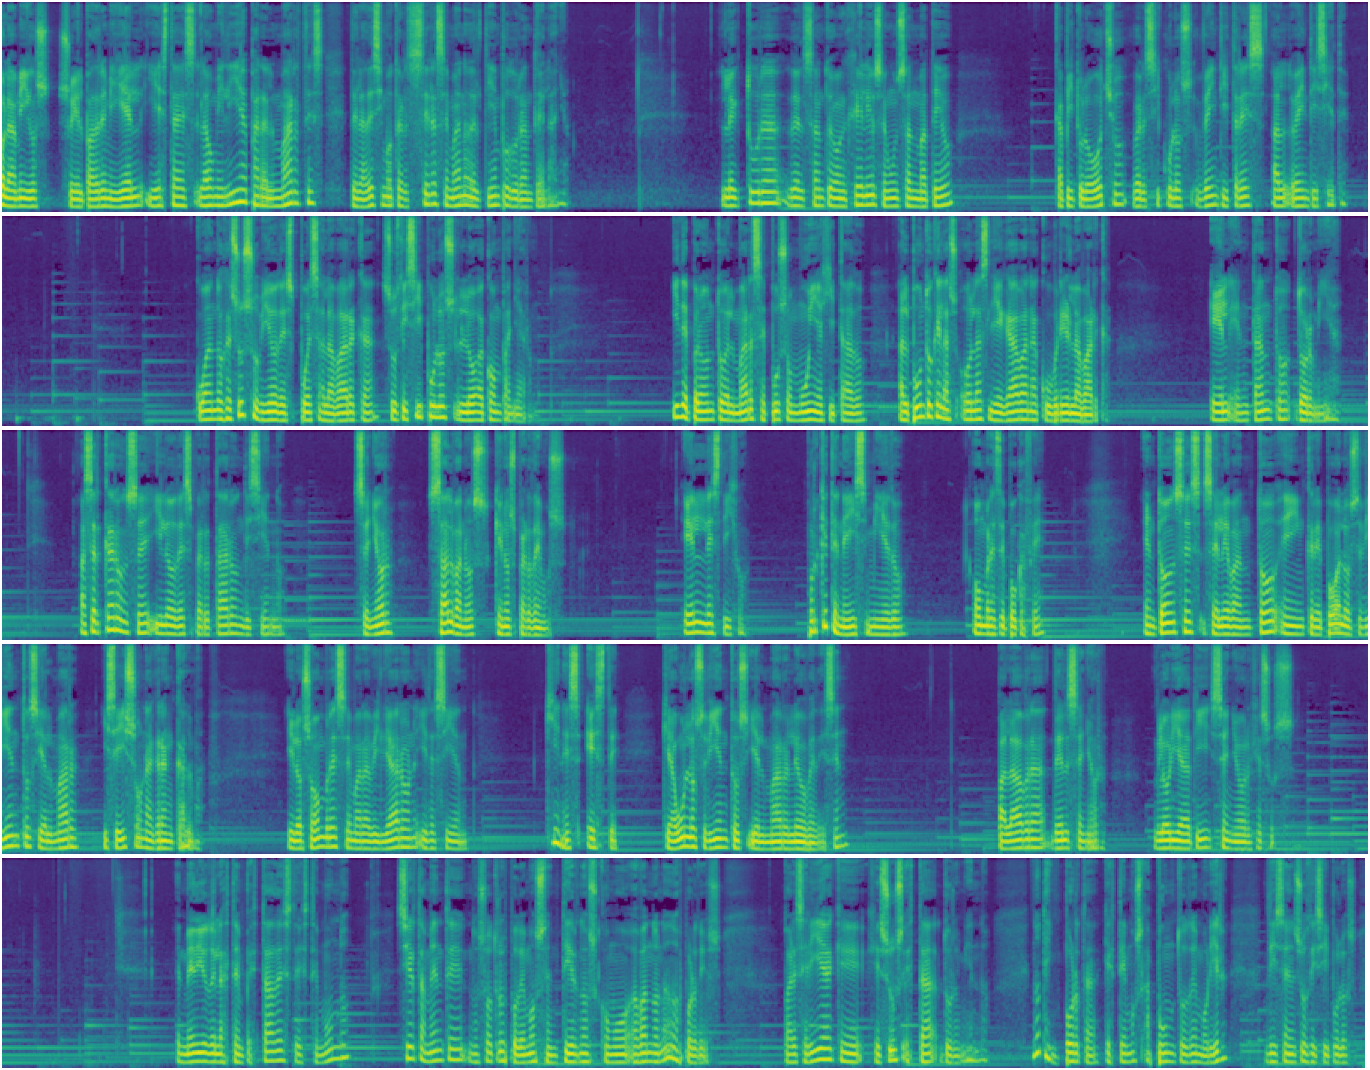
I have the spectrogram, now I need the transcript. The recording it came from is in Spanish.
Hola amigos, soy el Padre Miguel y esta es la homilía para el martes de la decimotercera semana del tiempo durante el año. Lectura del Santo Evangelio según San Mateo, capítulo 8, versículos 23 al 27. Cuando Jesús subió después a la barca, sus discípulos lo acompañaron. Y de pronto el mar se puso muy agitado, al punto que las olas llegaban a cubrir la barca. Él en tanto dormía. Acercáronse y lo despertaron diciendo, Señor, sálvanos que nos perdemos. Él les dijo, ¿por qué tenéis miedo, hombres de poca fe? Entonces se levantó e increpó a los vientos y al mar, y se hizo una gran calma. Y los hombres se maravillaron y decían, ¿quién es este que aun los vientos y el mar le obedecen? Palabra del Señor. Gloria a ti, Señor Jesús. En medio de las tempestades de este mundo, ciertamente nosotros podemos sentirnos como abandonados por Dios. Parecería que Jesús está durmiendo. ¿No te importa que estemos a punto de morir? dicen sus discípulos.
